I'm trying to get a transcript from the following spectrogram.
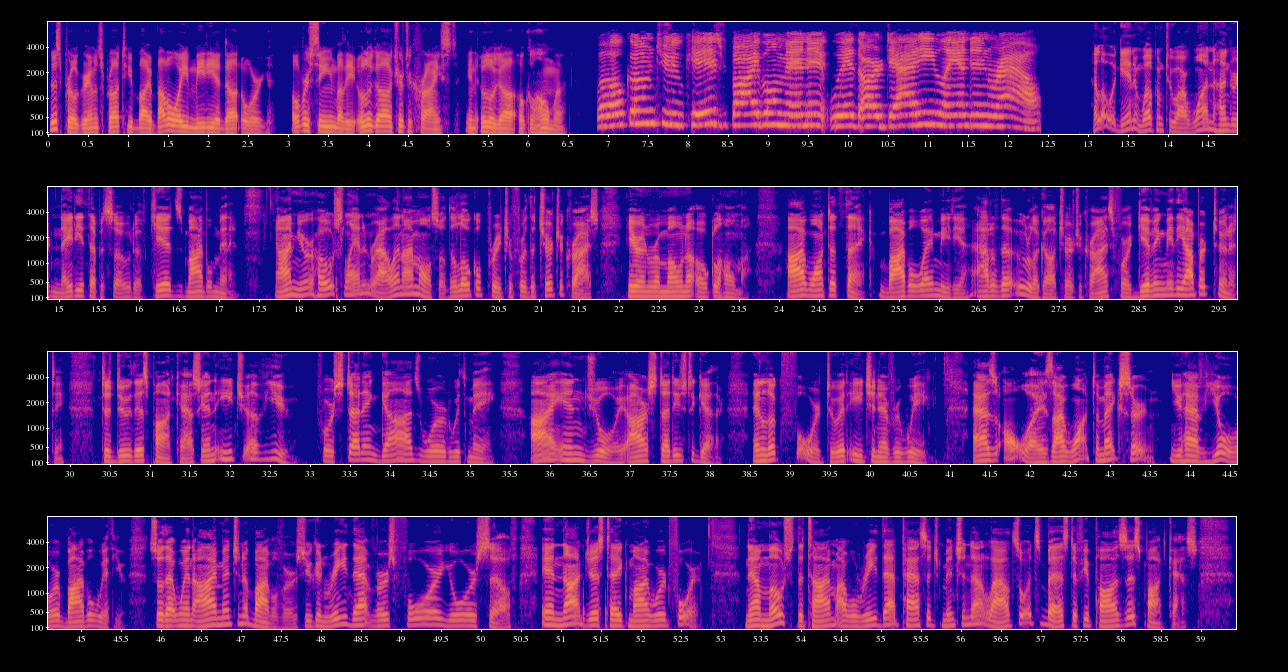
This program is brought to you by BibleWayMedia.org, overseen by the Oologah Church of Christ in Oologah, Oklahoma. Welcome to Kids Bible Minute with our daddy Landon Rao. Hello again, and welcome to our 180th episode of Kids Bible Minute. I'm your host, Landon Rowell, and I'm also the local preacher for the Church of Christ here in Ramona, Oklahoma. I want to thank Bible Way Media out of the Oologah Church of Christ for giving me the opportunity to do this podcast and each of you for studying God's Word with me. I enjoy our studies together and look forward to it each and every week. As always, I want to make certain you have your Bible with you so that when I mention a Bible verse, you can read that verse for yourself and not just take my word for it. Now, most of the time, I will read that passage mentioned out loud, so it's best if you pause this podcast.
